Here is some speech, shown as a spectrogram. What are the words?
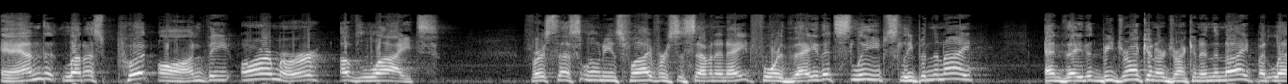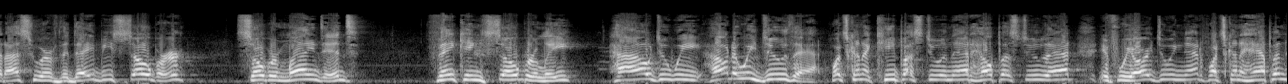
and let us put on the armor of light. 1 Thessalonians 5, verses 7 and 8 For they that sleep, sleep in the night, and they that be drunken are drunken in the night. But let us who are of the day be sober sober minded, thinking soberly. How do we, how do we do that? What's going to keep us doing that? Help us do that? If we are doing that, what's going to happen?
